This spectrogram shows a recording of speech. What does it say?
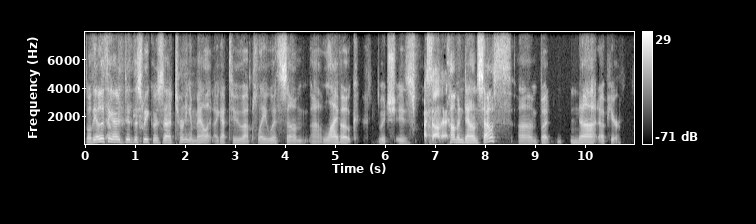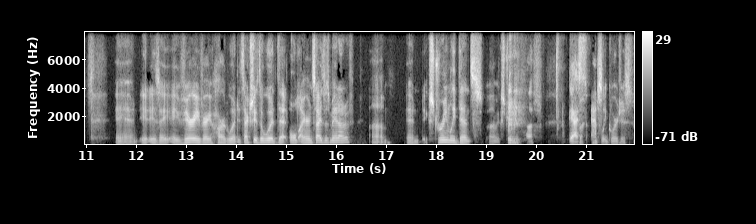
Well, the other thing I did this week was uh, turning a mallet. I got to uh, play with some uh, live oak, which is I saw uh, that. common down south, um, but not up here. And it is a, a very, very hard wood. It's actually the wood that old Ironsides was made out of, um, and extremely dense, um, extremely tough, Yes. absolutely gorgeous.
